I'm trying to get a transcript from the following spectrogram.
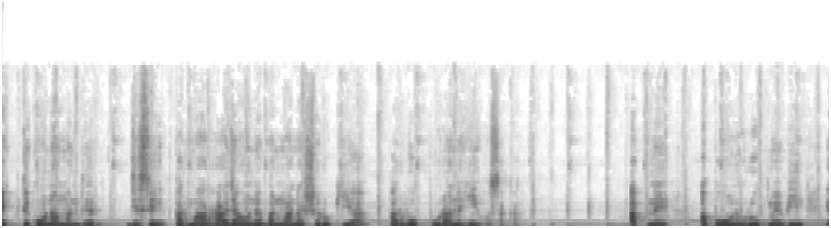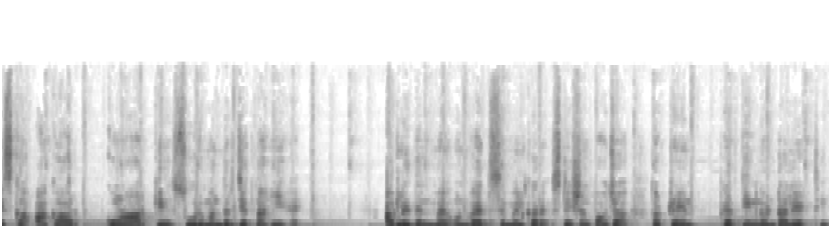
एक तिकोना मंदिर जिसे परमार राजाओं ने बनवाना शुरू किया, पर वो पूरा नहीं हो सका। अपने अपूर्ण रूप में भी इसका आकार कोणार्क के सूर्य मंदिर जितना ही है। अगले दिन मैं उन वैद्य से मिलकर स्टेशन पहुँचा तो ट्रेन फिर तीन घंटा लेट थी।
